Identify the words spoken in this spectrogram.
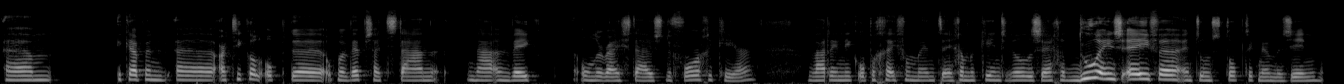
Ehm, ik heb een uh, artikel op, de, op mijn website staan na een week onderwijs thuis de vorige keer. Waarin ik op een gegeven moment tegen mijn kind wilde zeggen: Doe eens even. En toen stopte ik met mijn zin.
